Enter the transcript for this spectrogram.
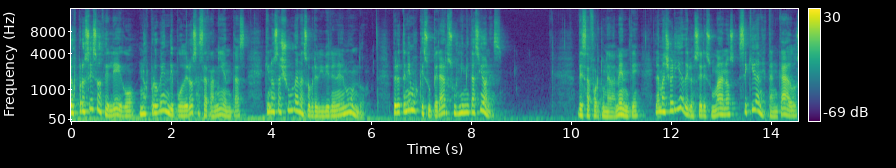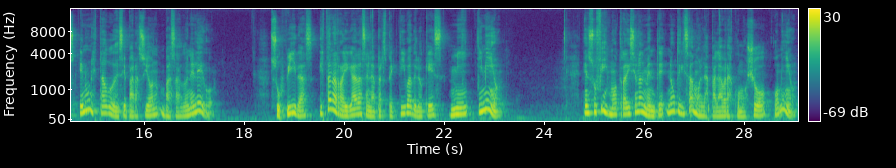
Los procesos del ego nos proveen de poderosas herramientas que nos ayudan a sobrevivir en el mundo, pero tenemos que superar sus limitaciones. Desafortunadamente, la mayoría de los seres humanos se quedan estancados en un estado de separación basado en el ego. Sus vidas están arraigadas en la perspectiva de lo que es mí y mío. En sufismo, tradicionalmente, no utilizamos las palabras como yo o mío,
